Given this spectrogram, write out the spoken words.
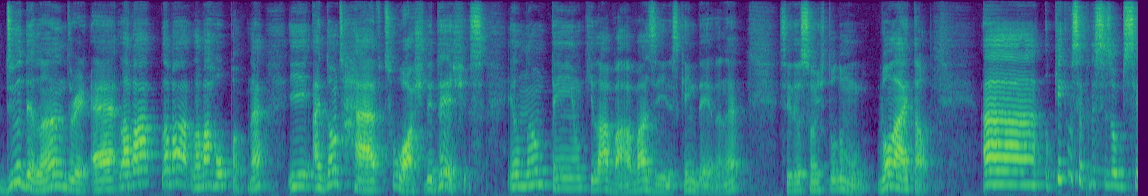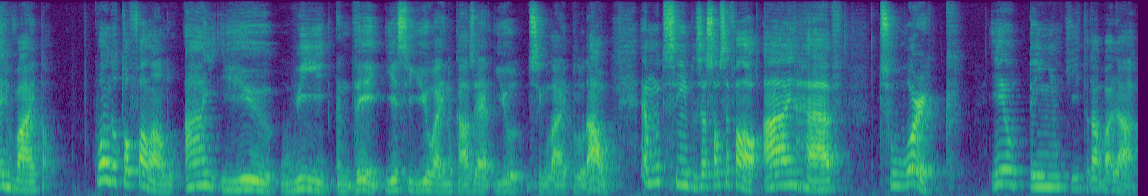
do the laundry é lavar, lavar, lavar roupa, né? E I don't have to wash the dishes. Eu não tenho que lavar vasilhas, quem dera, né? Seria o sonho de todo mundo. Vamos lá, então. Ah, o que, que você precisa observar, então? Quando eu estou falando I, you, we and they, e esse you aí no caso é you singular e plural, é muito simples, é só você falar ó, I have to work. Eu tenho que trabalhar.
